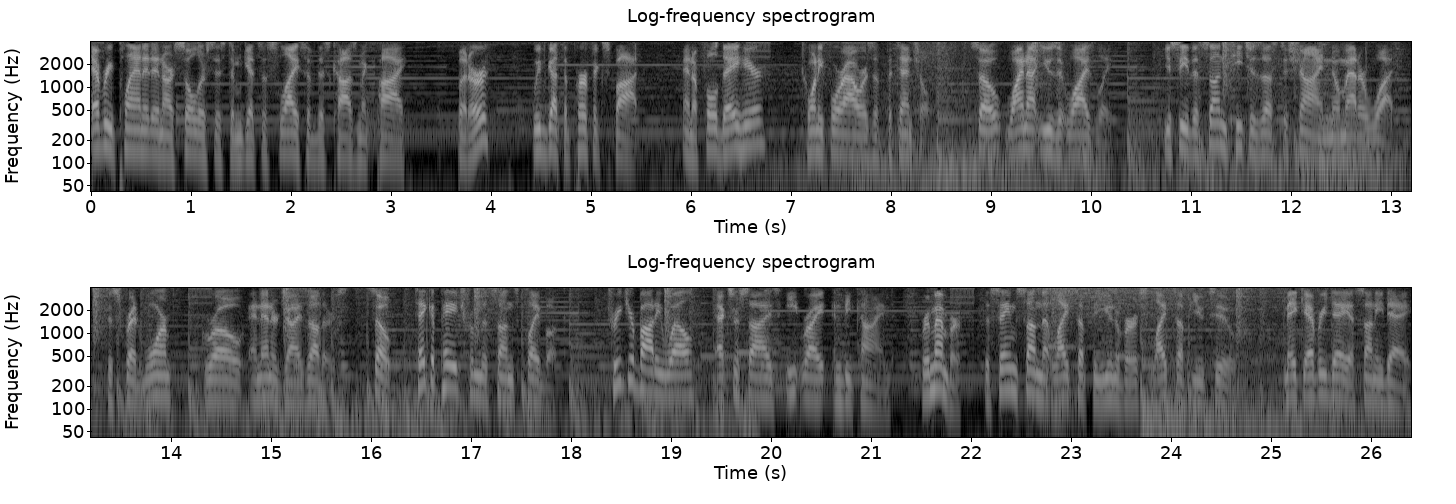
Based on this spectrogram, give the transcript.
Every planet in our solar system gets a slice of this cosmic pie. But Earth? We've got the perfect spot. And a full day here? 24 hours of potential. So, why not use it wisely? You see, the sun teaches us to shine no matter what, to spread warmth, grow, and energize others. So, take a page from the sun's playbook. Treat your body well, exercise, eat right, and be kind. Remember, the same sun that lights up the universe lights up you too. Make every day a sunny day.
